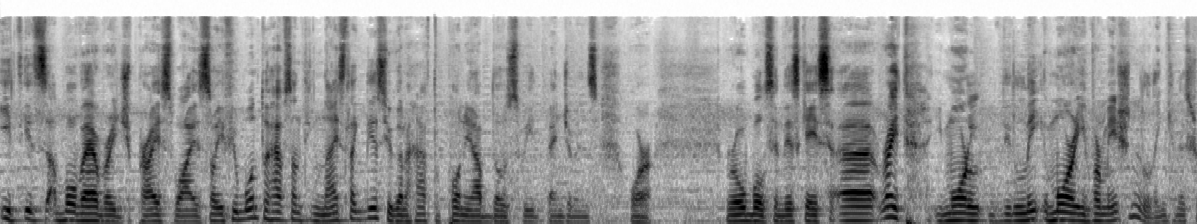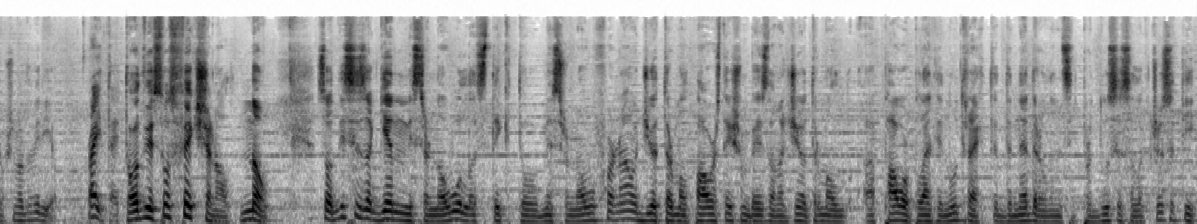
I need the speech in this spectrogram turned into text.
it, it's above average price wise so if you want to have something nice like this you're gonna have to pony up those sweet benjamins or rubles in this case. Uh, right more more information the link in the description of the video. Right i thought this was fictional. No. So this is again mr novo let's stick to mr novo for now. Geothermal power station based on a geothermal uh, power plant in utrecht in the netherlands. It produces electricity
